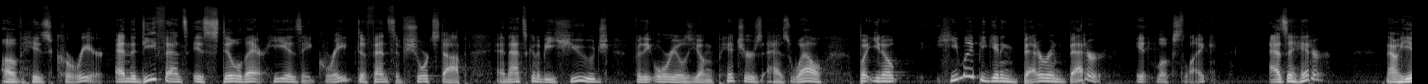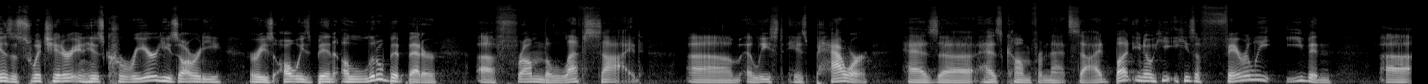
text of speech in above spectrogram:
of his career. And the defense is still there. He is a great defensive shortstop, and that's going to be huge for the Orioles' young pitchers as well. But you know, he might be getting better and better, it looks like, as a hitter. Now he is a switch hitter in his career. He's already or he's always been a little bit better uh, from the left side. Um, at least his power has uh, has come from that side. But you know he he's a fairly even uh,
